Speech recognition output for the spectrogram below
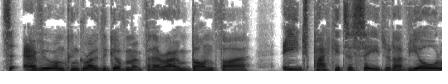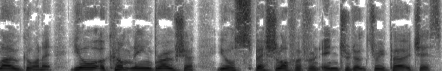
so everyone can grow the government for their own bonfire. Each packet of seeds would have your logo on it, your accompanying brochure, your special offer for an introductory purchase.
